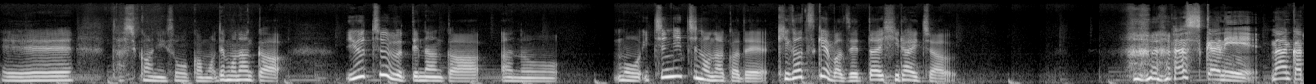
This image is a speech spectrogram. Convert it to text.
えー、確かにそうかも。でもなんか YouTube ってなんかあのもう一日の中で気がつけば絶対開いちゃう。確かに。なんか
